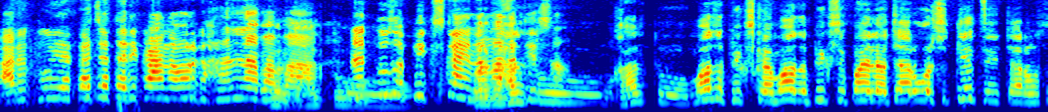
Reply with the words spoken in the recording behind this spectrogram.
अरे तू एकाच्या तरी कानावर घाल ना बाबा. नाही तुझं फिक्स काय ना? बरं, मला ते सांग. घालतो. घालतो माझं फिक्स काय? माझं फिक्स पहिल्या चार वर्ष तेच आहे. चार वर्ष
